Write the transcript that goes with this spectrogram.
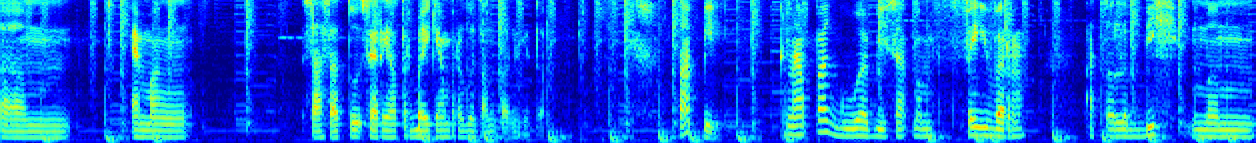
um, emang salah satu serial terbaik yang pernah gue tonton gitu. Tapi kenapa gue bisa memfavor atau lebih mem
